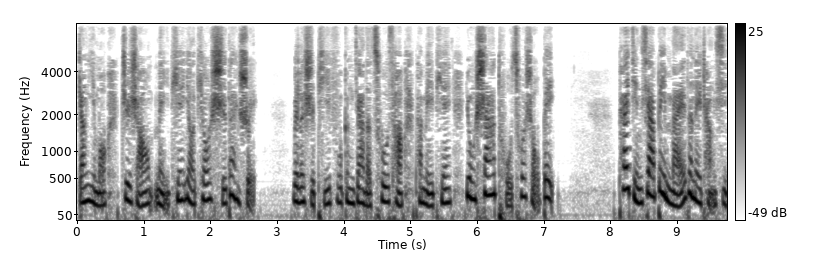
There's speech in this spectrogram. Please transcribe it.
张艺谋至少每天要挑十担水。为了使皮肤更加的粗糙，他每天用沙土搓手背。拍井下被埋的那场戏，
